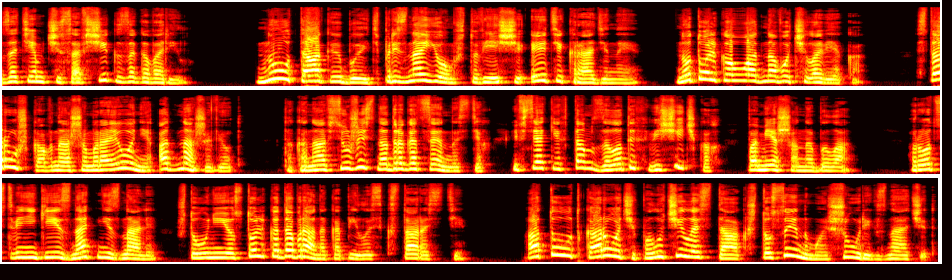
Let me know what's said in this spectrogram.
затем часовщик заговорил. «Ну, так и быть, признаем, что вещи эти краденые, но только у одного человека. Старушка в нашем районе одна живет, так она всю жизнь на драгоценностях и всяких там золотых вещичках помешана была. Родственники и знать не знали, что у нее столько добра накопилось к старости. А тут, короче, получилось так, что сын мой, Шурик, значит,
